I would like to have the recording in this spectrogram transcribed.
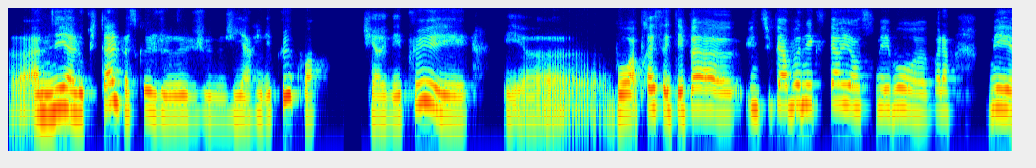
amenée à l'hôpital parce que je n'y arrivais plus, quoi. J'y arrivais plus et, et bon, après, ça n'était pas une super bonne expérience, mais bon, voilà. Mais,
